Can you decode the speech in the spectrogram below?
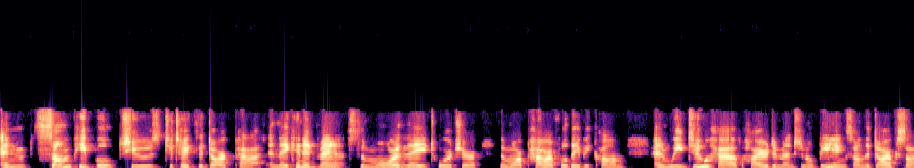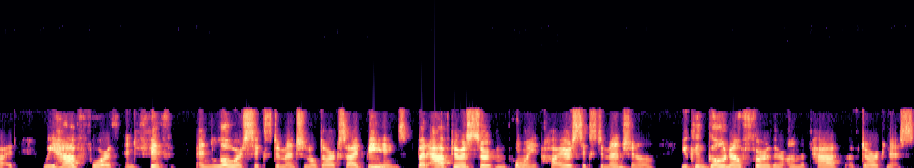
And some people choose to take the dark path and they can advance. The more they torture, the more powerful they become. And we do have higher dimensional beings on the dark side. We have fourth and fifth and lower six dimensional dark side beings. But after a certain point, higher six dimensional, you can go no further on the path of darkness.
